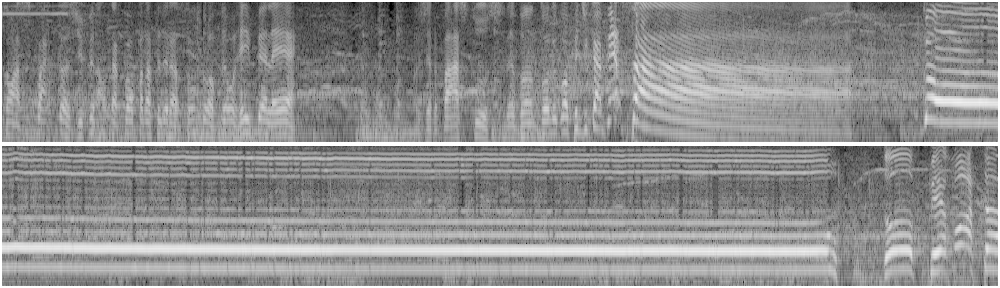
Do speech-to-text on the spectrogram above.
São as quartas de final da Copa da Federação Troféu Rei Pelé. Roger Bastos levantou o golpe de cabeça! Gol do Pelotas!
